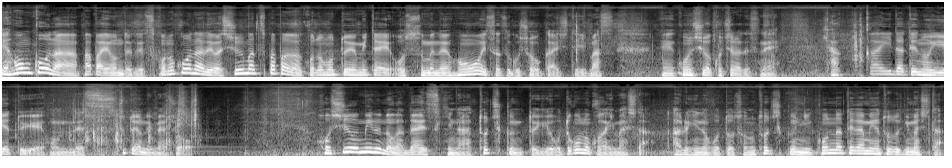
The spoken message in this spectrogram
絵本コーナーパパ読んでです。このコーナーでは週末パパが子供と読みたいおすすめの絵本を一冊ご紹介しています、えー、今週はこちらですね。100階建ての家という絵本です。ちょっと読んでみましょう。星を見るのが大好きなとちくんという男の子がいました。ある日のことそのとちくんにこんな手紙が届きました。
